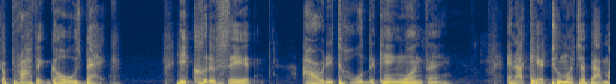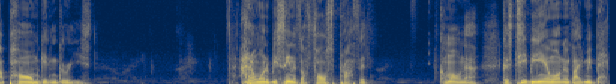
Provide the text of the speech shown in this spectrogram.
The prophet goes back. He could have said, "I already told the king one thing, and I care too much about my palm getting greased. I don't want to be seen as a false prophet. Come on now, because TBN won't invite me back."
